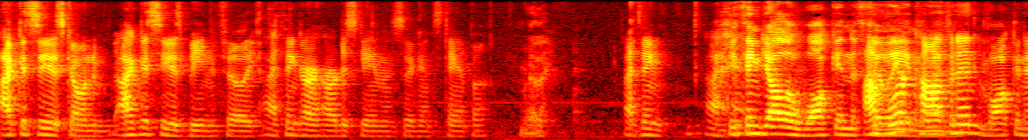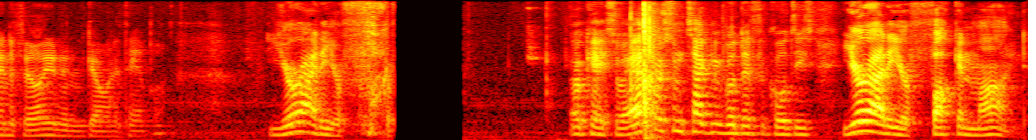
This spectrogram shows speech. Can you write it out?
I could see us going. To, I could see us beating Philly. I think our hardest game is against Tampa. Really? I think. I, You think y'all will walk into Philly? I'm more and win? confident walking into Philly than going to Tampa. You're out of your fuck. Okay, so after some technical difficulties, you're out of your fucking mind.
